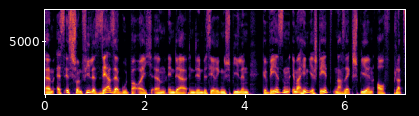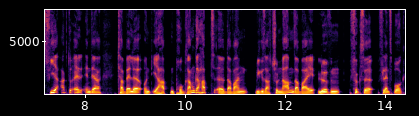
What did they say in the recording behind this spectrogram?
ähm, es ist schon vieles sehr, sehr gut bei euch ähm, in der in den bisherigen Spielen gewesen. Immerhin, ihr steht nach sechs Spielen auf Platz vier aktuell in der Tabelle und ihr habt ein Programm gehabt. Äh, da waren, wie gesagt, schon Namen dabei: Löwen, Füchse, Flensburg.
